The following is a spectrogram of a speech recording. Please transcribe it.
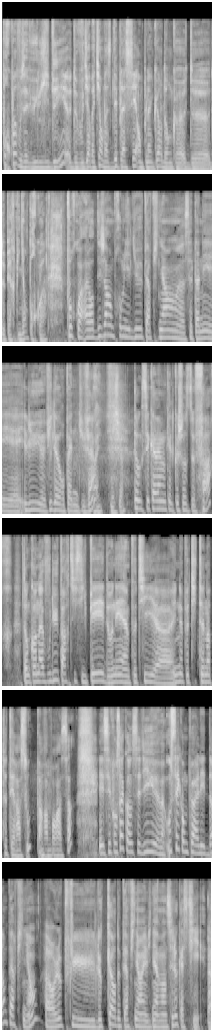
Pourquoi vous avez eu l'idée de vous dire, bah tiens, on va se déplacer en plein cœur donc euh, de, de Perpignan? Pourquoi? Pourquoi? Alors déjà en premier lieu, Perpignan euh, cette année est élue euh, ville européenne du vin. Oui, bien sûr. Donc c'est quand même quelque chose de phare. Donc on a voulu participer, donner un petit, euh, une petite note terrassou par Mhm. rapport à ça. Et c'est pour ça qu'on s'est dit euh, où c'est qu'on peut aller dans Perpignan? Alors le plus, le cœur de Perpignan évidemment, c'est le Castillet. Ouais.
